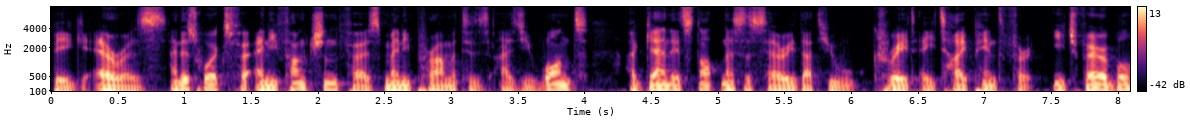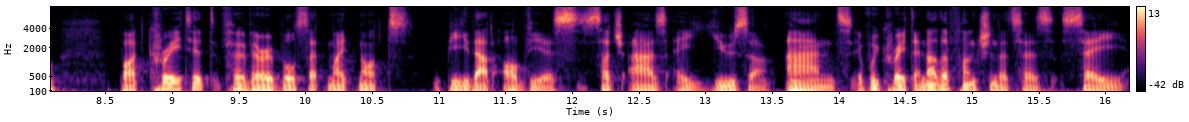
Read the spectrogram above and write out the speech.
big errors. And this works for any function for as many parameters as you want. Again, it's not necessary that you create a type hint for each variable, but create it for variables that might not be that obvious, such as a user. And if we create another function that says, say,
